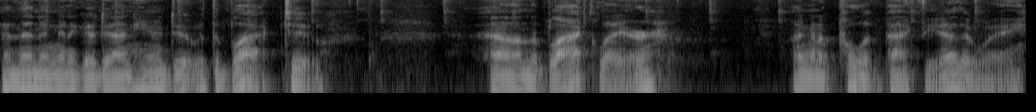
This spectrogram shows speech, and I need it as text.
And then I'm going to go down here and do it with the black too. On the black layer, I'm going to pull it back the other way.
